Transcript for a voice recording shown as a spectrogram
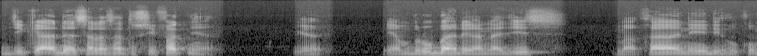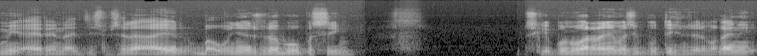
jika ada salah satu sifatnya ya yang berubah dengan najis maka ini dihukumi airnya najis. Misalnya air baunya sudah bau pesing, meskipun warnanya masih putih misalnya, maka ini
